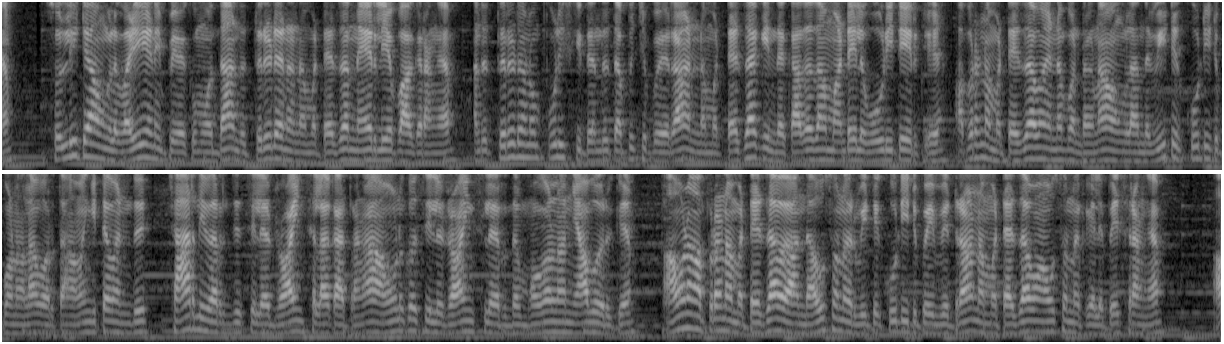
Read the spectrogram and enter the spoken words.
சொல்லிவிட்டு அவங்கள வழி அனுப்பி வைக்கும் போது தான் அந்த திருடனை நம்ம டெசா நேர்லேயே பார்க்குறாங்க அந்த திருடனும் போலீஸ்கிட்டேருந்து தப்பிச்சு போயிடறான். நம்ம டெசாக்கு இந்த கதை தான் மண்டையில் ஓடிட்டே இருக்குது அப்புறம் நம்ம டெசாவும் என்ன பண்ணுறாங்கன்னா அவங்கள அந்த வீட்டுக்கு கூட்டிகிட்டு போனாலாம் ஒருத்தன் அவங்ககிட்ட வந்து சார்லி வரைஞ்ச சில டிராயிங்ஸ் எல்லாம் காட்டுறாங்க. அவனுக்கும் சில டிராயிங்ஸில் இருந்த முகம்லாம் ஞாபகம் இருக்குது அவனும் அப்புறம் நம்ம டெசாவை அந்த ஹவுஸ் ஓனர் வீட்டுக்கு கூட்டிட்டு போய் விடுறான் நம்ம டெசாவும் ஹவுஸ் ஓனர் கையில் பேசுறாங்க.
